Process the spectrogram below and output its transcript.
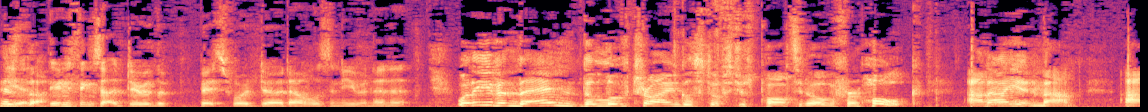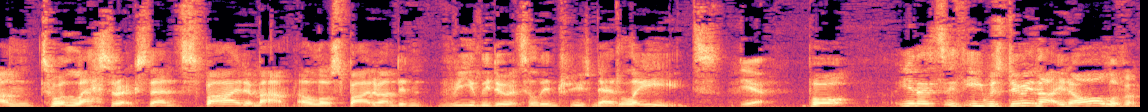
Is yeah, there? the only things that I do are the bits where Daredevil isn't even in it. Well, even then, the love triangle stuff's just ported over from Hulk and Iron Man, and to a lesser extent, Spider Man. Although Spider Man didn't really do it till they introduced Ned Leeds. Yeah. But you know, he was doing that in all of them.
